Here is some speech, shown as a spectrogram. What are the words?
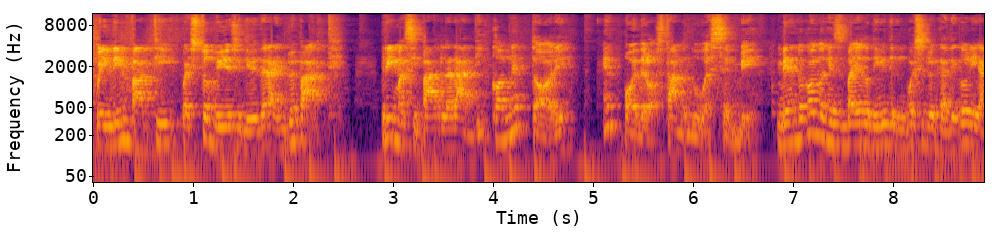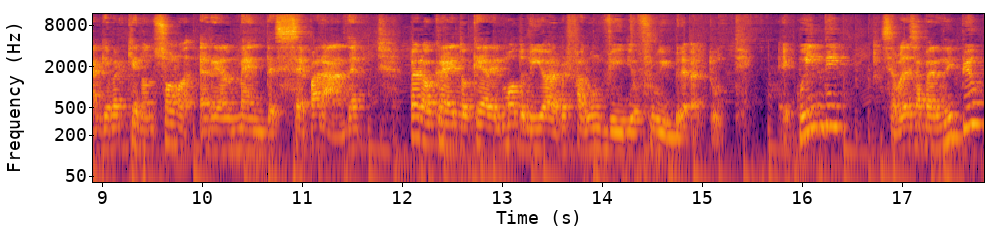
Quindi infatti questo video si dividerà in due parti. Prima si parlerà di connettori e poi dello standard USB. Mi rendo conto che è sbagliato dividere in queste due categorie anche perché non sono realmente separate, però credo che era il modo migliore per fare un video fruibile per tutti. E quindi, se volete sapere di più,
